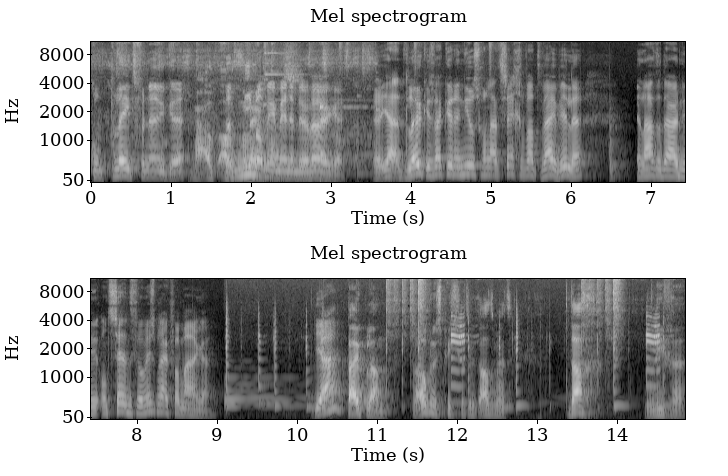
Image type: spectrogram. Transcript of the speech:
compleet verneuken. Maar ook alle dat niemand meer met hem wil werken. Eh, ja, het leuke is, wij kunnen Niels gewoon laten zeggen wat wij willen. En laten daar nu ontzettend veel misbruik van maken. Ja? Puikplan. We openen de speech natuurlijk altijd met... Dag, lieve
